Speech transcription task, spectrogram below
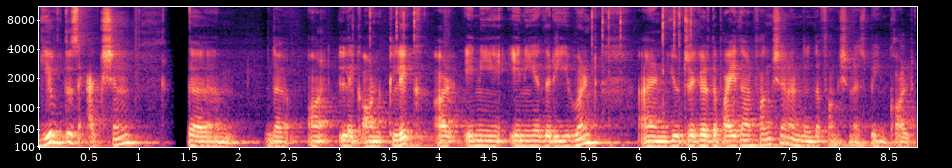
give this action the the on like on click or any any other event and you trigger the python function and then the function is being called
